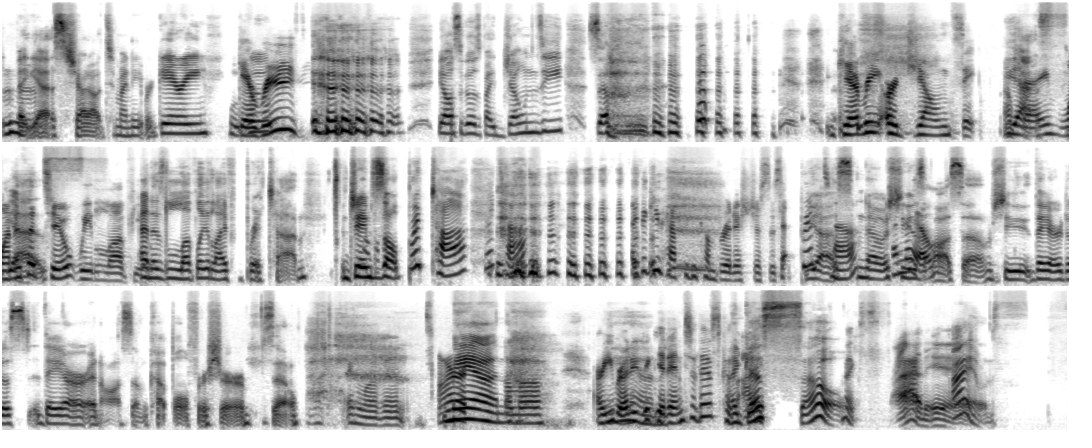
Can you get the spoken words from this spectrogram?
Mm-hmm. But yes, shout out to my neighbor Gary. Gary. he also goes by Jonesy. So Gary or Jonesy. Okay. Yes, One yes. of the two. We love you. And his lovely life, Britta. James is all Britta. Britta. I think you have to become British just to say Britta. Yes. No, she's awesome. She they are just they are an awesome couple for sure. So I love it. All Man. Right, uh, are you Man. ready to get into this? I guess so. I'm excited. I am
